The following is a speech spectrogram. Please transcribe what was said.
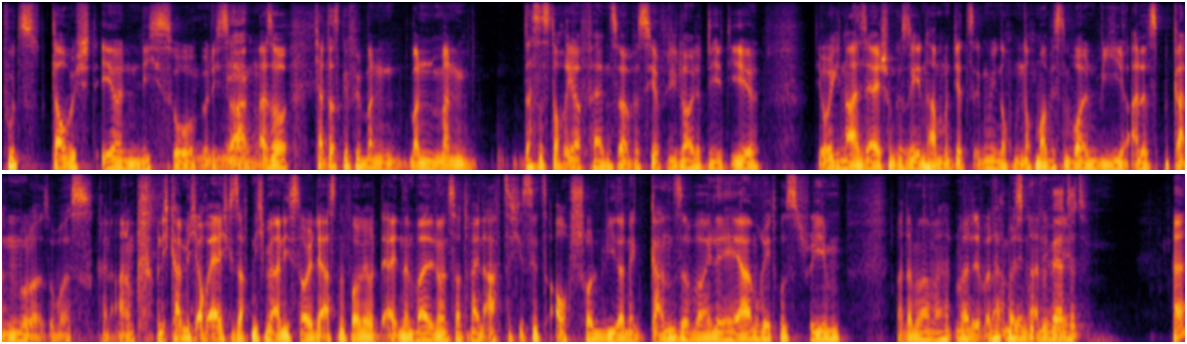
tut's, glaube ich, eher nicht so, würde ich Nee. sagen. Also ich hatte das Gefühl, man, man, man, das ist doch eher Fanservice hier für die Leute, die, die die Originalserie schon gesehen haben und jetzt irgendwie noch, noch mal wissen wollen, wie alles begann oder sowas. Keine Ahnung. Und ich kann mich auch ehrlich gesagt nicht mehr an die Story der ersten Folge erinnern, weil 1983 ist jetzt auch schon wieder eine ganze Weile her im Retro-Stream. Warte mal, wann hatten wir, wann hatten Haben wir es den gut Anime? bewertet? Hä?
